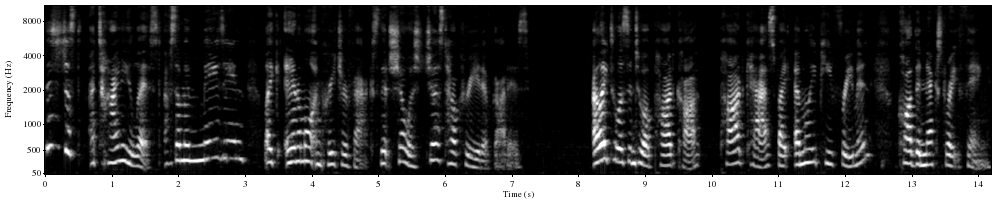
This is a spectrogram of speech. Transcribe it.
This is just a tiny list of some amazing like animal and creature facts that show us just how creative God is. I like to listen to a podcast podcast by Emily P. Freeman called The Next Right Thing.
